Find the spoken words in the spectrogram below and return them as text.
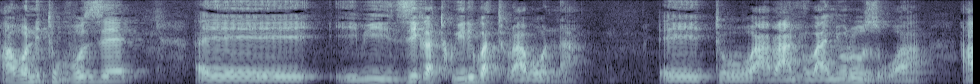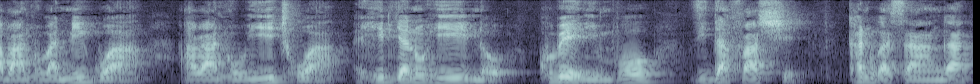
Aho nituvuze eh, ibiziga twirirwa turabona. tu, abantu banyuruzwa abantu banigwa abantu bicwa hirya no hino kubera imvo zidafashe. Kandi ugasanga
